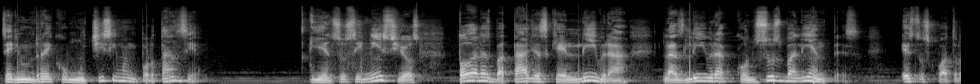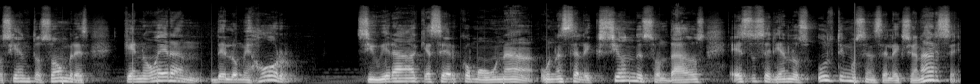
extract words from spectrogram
Sería un rey con muchísima importancia. Y en sus inicios, todas las batallas que él libra, las libra con sus valientes estos 400 hombres que no eran de lo mejor. Si hubiera que hacer como una, una selección de soldados, estos serían los últimos en seleccionarse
